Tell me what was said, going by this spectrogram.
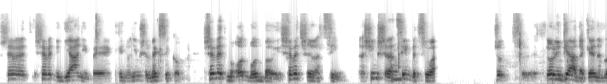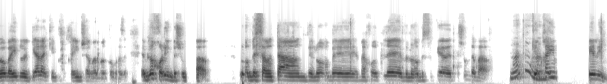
שבט, שבט מדיאני בקניונים של מקסיקו, שבט מאוד מאוד בריא, שבט שרצים, אנשים שרצים בצורה פשוט, לא אולימפיאדה, כן, הם לא באים לאולימפיאדה כי הם פשוט חיים שם במקום הזה, הם לא חולים בשום דבר, לא בסרטן ולא במערכות לב ולא בסוכרת, שום דבר. מה אתה אומר? כי הם חיים פעילים,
